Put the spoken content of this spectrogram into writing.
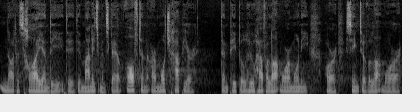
not as high in the, the, the management scale often are much happier than people who have a lot more money or seem to have a lot more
